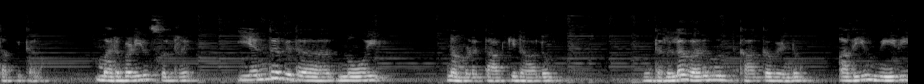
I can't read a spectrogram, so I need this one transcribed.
தப்பிக்கலாம். மறுபடியும் சொல்றேன். எந்தவித நோய் நம்மளை தாக்கினாலும் முதல்ல வருமுன் காக்க வேண்டும். அதையும் மீறி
